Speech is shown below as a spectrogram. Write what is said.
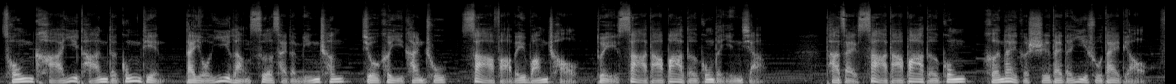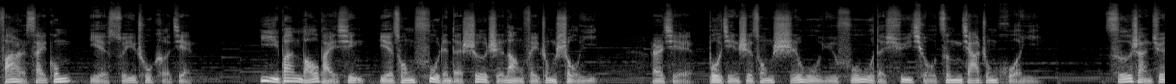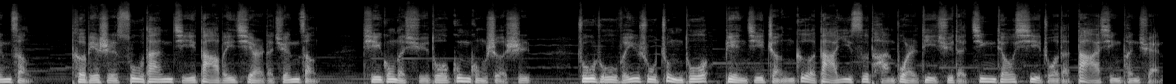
从卡伊塔恩的宫殿带有伊朗色彩的名称就可以看出萨法维王朝对萨达巴德宫的影响。他在萨达巴德宫和那个时代的艺术代表凡尔赛宫也随处可见，一般老百姓也从富人的奢侈浪费中受益，而且不仅是从食物与服务的需求增加中获益。慈善捐赠，特别是苏丹及大维齐尔的捐赠，提供了许多公共设施，诸如为数众多遍及整个大伊斯坦布尔地区的精雕细琢的大型喷泉。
